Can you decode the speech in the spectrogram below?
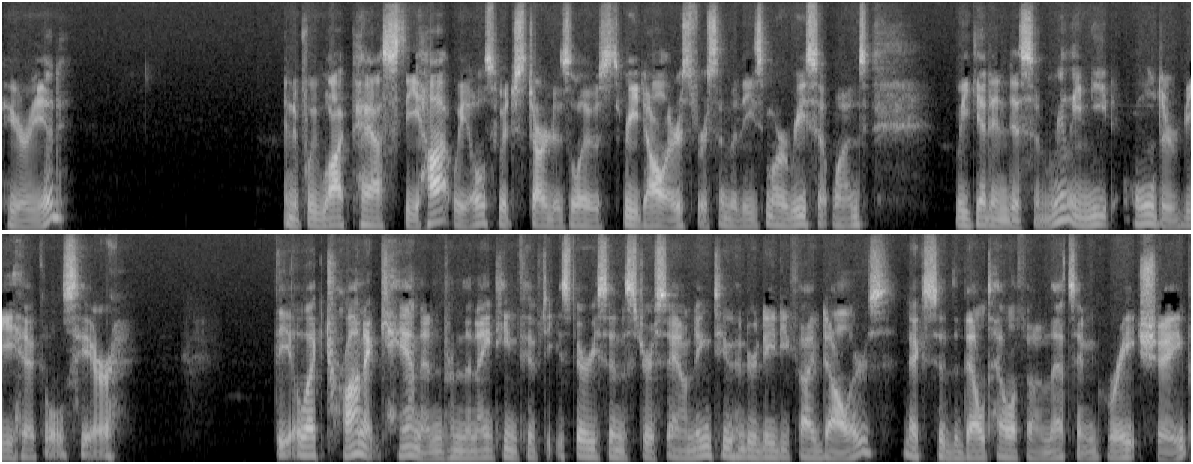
period. And if we walk past the Hot Wheels, which start as low as $3 for some of these more recent ones, we get into some really neat older vehicles here. The electronic cannon from the 1950s, very sinister sounding, $285. Next to the Bell telephone, that's in great shape.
